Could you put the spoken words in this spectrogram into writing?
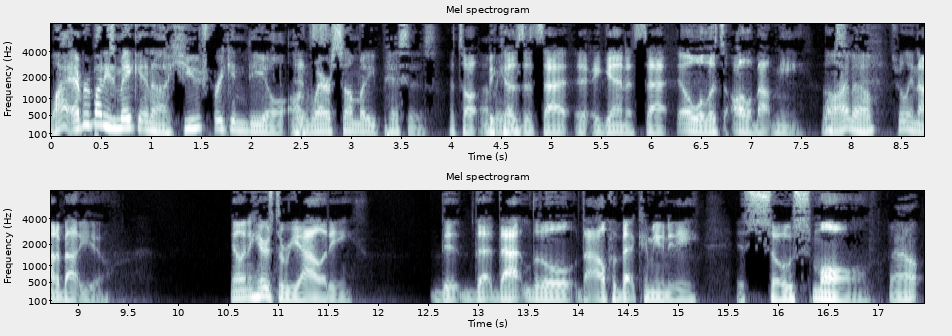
Why everybody's making a huge freaking deal on It's- where somebody pisses? It's all I because it's that again. It's that oh well, it's all about me. Oh, I know. It's really not about you. You know, and here's the reality: the, that that little the alphabet community is so small. Well,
